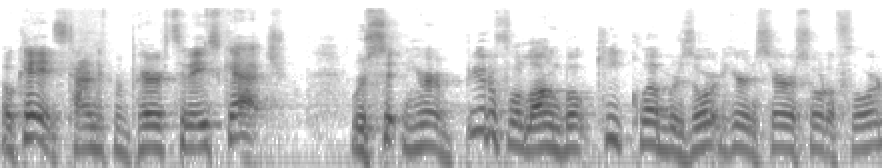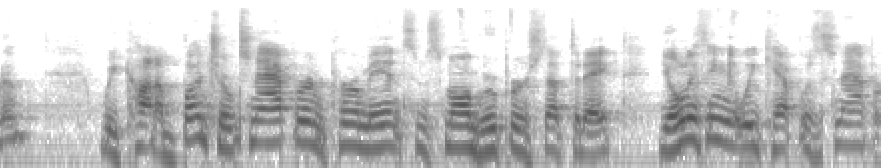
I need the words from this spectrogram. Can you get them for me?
Okay, it's time to prepare today's catch. We're sitting here at beautiful Longboat Key Club Resort here in Sarasota, Florida. We caught a bunch of snapper and permit, some small grouper and stuff today. The only thing that we kept was snapper.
